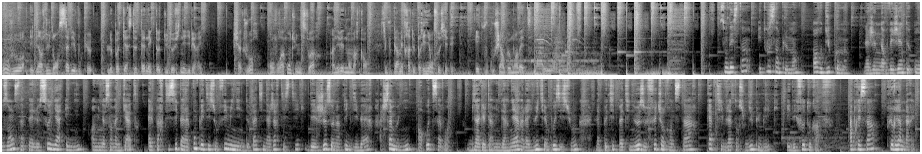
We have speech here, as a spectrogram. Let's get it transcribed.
Bonjour et bienvenue dans Savez-vous que, le podcast d'anecdotes du Dauphiné libéré. Chaque jour, on vous raconte une histoire, un événement marquant, qui vous permettra de briller en société et de vous coucher un peu moins bête. Son destin est tout simplement hors du commun. La jeune Norvégienne de 11 ans s'appelle Sonia Eni. En 1924, elle participe à la compétition féminine de patinage artistique des Jeux olympiques d'hiver à Chamonix, en Haute-Savoie. Bien qu'elle termine dernière à la huitième position, la petite patineuse, future grande star, captive l'attention du public et des photographes. Après ça, plus rien ne l'arrête.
